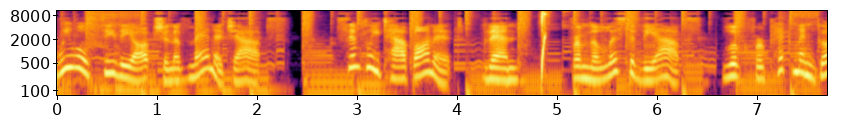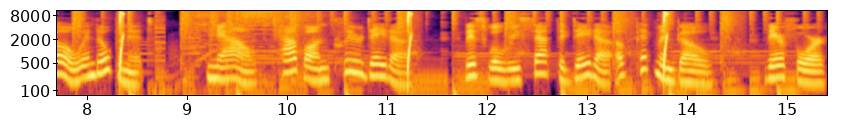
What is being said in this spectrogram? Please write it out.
we will see the option of Manage Apps. Simply tap on it. Then, from the list of the apps, look for Pokemon Go and open it. Now, tap on Clear Data. This will reset the data of Pokemon Go. Therefore,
